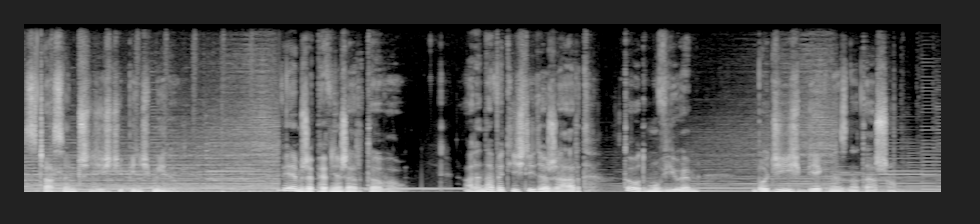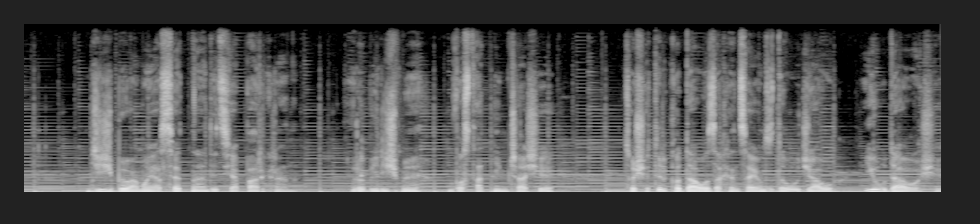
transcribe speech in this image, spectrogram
z czasem 35 minut. Wiem, że pewnie żartował, ale nawet jeśli to żart, to odmówiłem, bo dziś biegnę z Nataszą. Dziś była moja setna edycja Parkrun. Robiliśmy w ostatnim czasie, co się tylko dało, zachęcając do udziału, i udało się.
